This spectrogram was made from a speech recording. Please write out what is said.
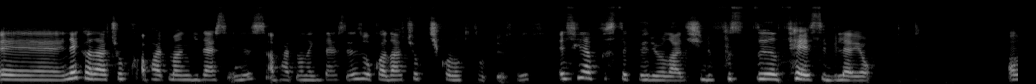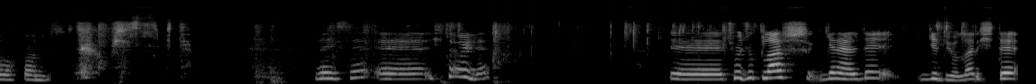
Ee, ne kadar çok apartman giderseniz, apartmana giderseniz o kadar çok çikolata topluyorsunuz. Eskiden fıstık veriyorlardı. Şimdi fıstığın F'si bile yok. Allah'tan bir fıstık almışız bir de. Neyse ee, işte öyle. Ee, çocuklar genelde gidiyorlar işte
